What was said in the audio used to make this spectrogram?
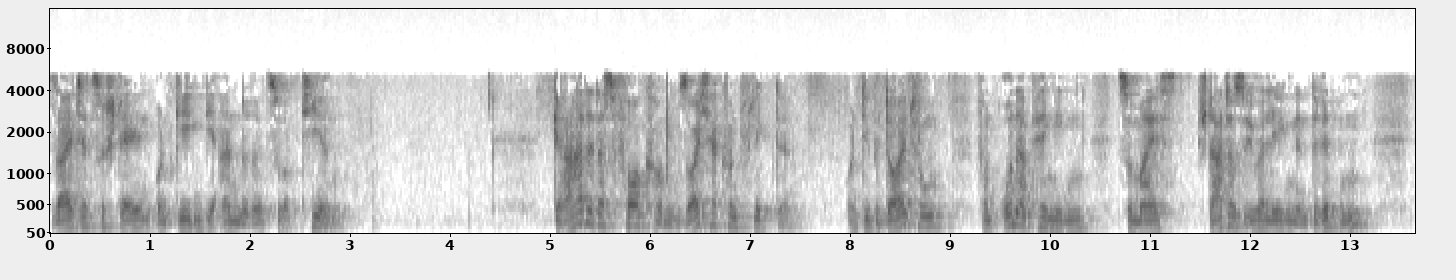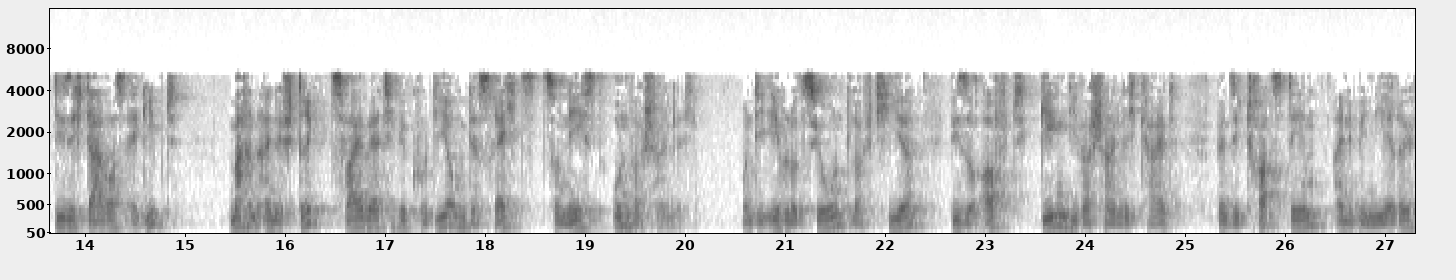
Seite zu stellen und gegen die andere zu optieren. Gerade das Vorkommen solcher Konflikte und die Bedeutung von unabhängigen, zumeist statusüberlegenen Dritten, die sich daraus ergibt, machen eine strikt zweiwertige Kodierung des Rechts zunächst unwahrscheinlich. Und die Evolution läuft hier, wie so oft, gegen die Wahrscheinlichkeit, wenn sie trotzdem eine binäre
